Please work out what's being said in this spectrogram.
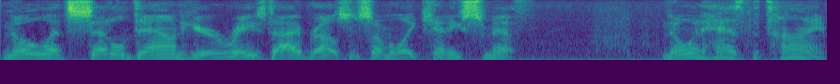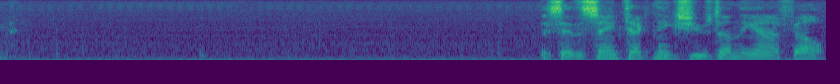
No, let's settle down here, raised eyebrows from someone like Kenny Smith. No one has the time. They say the same techniques used on the NFL.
